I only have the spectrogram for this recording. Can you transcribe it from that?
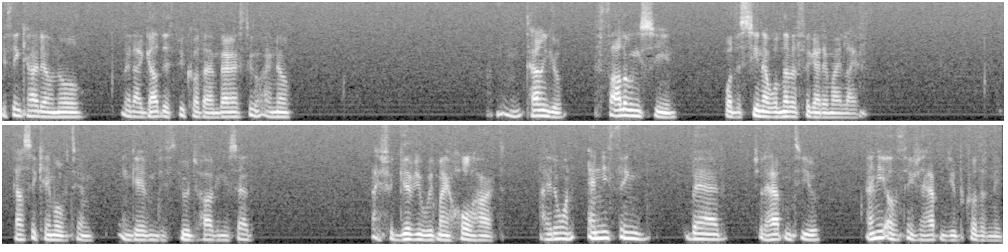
"You think I don't know that I got this because I embarrassed you? I know." I'm telling you, the following scene was the scene I will never forget in my life. Yossi came over to him and gave him this huge hug, and he said, I forgive you with my whole heart. I don't want anything bad should happen to you, any other thing should happen to you because of me.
